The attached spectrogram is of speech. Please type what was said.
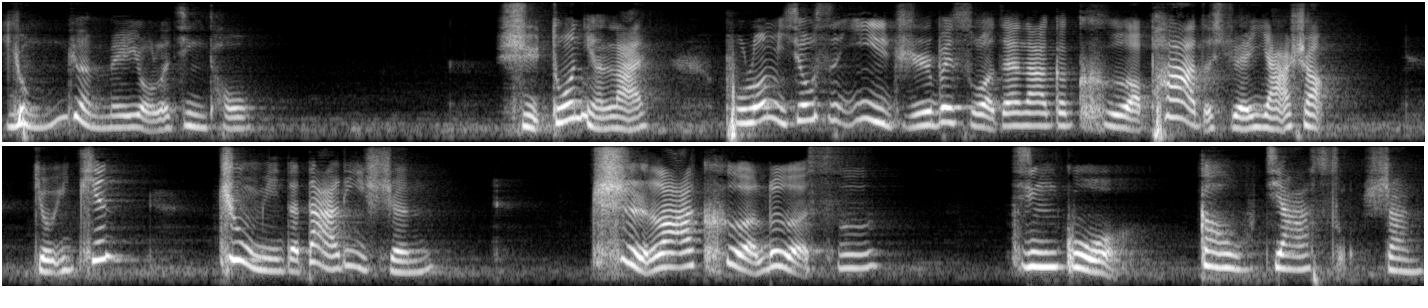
永远没有了尽头。许多年来，普罗米修斯一直被锁在那个可怕的悬崖上。有一天，著名的大力神赤拉克勒斯经过高加索山，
